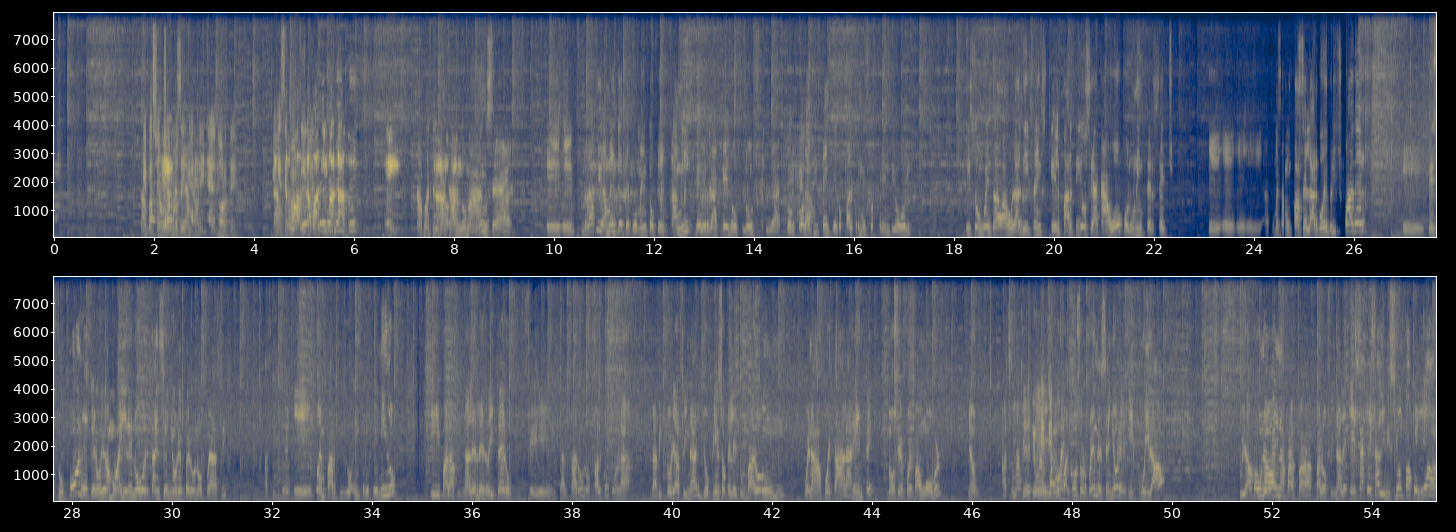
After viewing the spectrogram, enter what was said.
¿Qué pasó en estamos- Charlotte, ¿cómo se en? Carolina del Norte? En ese Estamos- partido. estamos. Brevemente, Ey, Estamos Claro, aclimatando, man. O sea, eh, eh, rápidamente te comento que a mí, de verdad, que los, los la, sobre todo la defense de los Falcons me sorprendió hoy. Hizo un buen trabajo la defense. El partido se acabó con una interception. Eh, eh, eh, eh. Un pase largo de Bridgewater. Eh, se supone que nos íbamos a ir en overtime, señores, pero no fue así. Así que eh, buen partido, entretenido. Y para las finales, les reitero, se, alzaron los Falcons con la, la victoria al final. Yo pienso que le tumbaron buenas apuestas a la gente. No se fue para un over, ¿no? Así que eh, los Falcons sorprenden, señores. Y cuidado, cuidado con una vaina para los finales. Esa, esa división está peleada.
